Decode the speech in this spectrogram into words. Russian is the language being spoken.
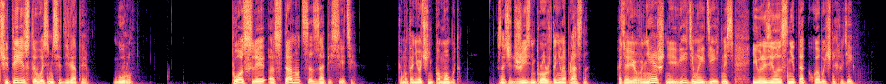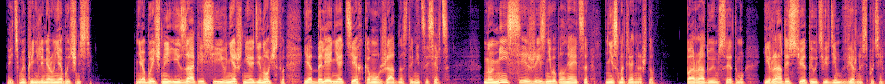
489. Гуру. После останутся записи эти. Кому-то они очень помогут. Значит, жизнь прожита не напрасно, хотя ее внешняя видимая деятельность и выразилась не так, как у обычных людей. Ведь мы приняли меру необычности. Необычные и записи, и внешнее одиночество, и отдаление от тех, кому жадно стремится сердце. Но миссия жизни выполняется, несмотря ни на что. Порадуемся этому и радостью этой утвердим верность пути.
